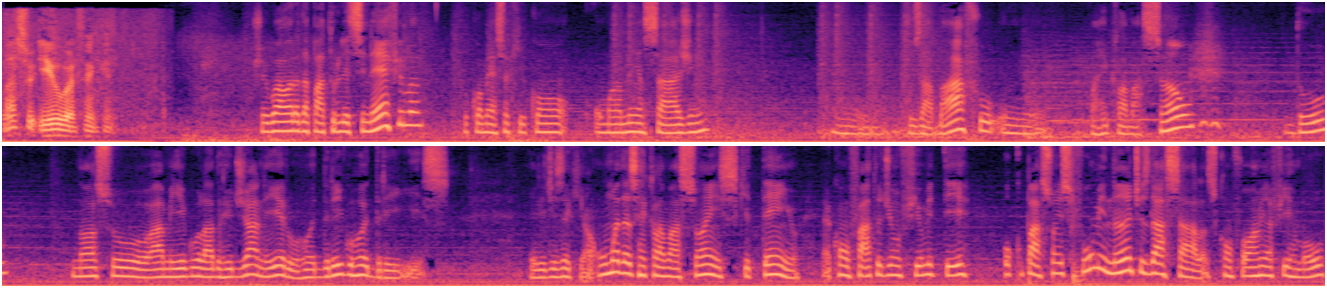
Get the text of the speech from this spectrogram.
that's what you were thinking. Chegou a hora da patrulha cinéfila. Eu começo aqui com uma mensagem, um desabafo, um uma reclamação do nosso amigo lá do Rio de Janeiro, Rodrigo Rodrigues. Ele diz aqui: ó, uma das reclamações que tenho é com o fato de um filme ter ocupações fulminantes das salas, conforme afirmou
